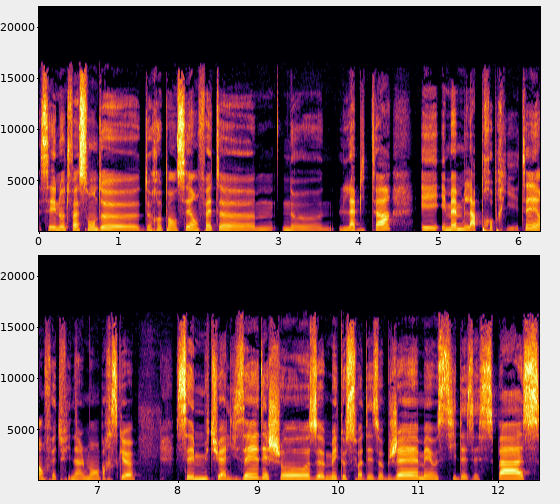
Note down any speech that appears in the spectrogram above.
C'est une autre façon de, de repenser en fait euh, l'habitat et, et, même la propriété en fait finalement parce que c'est mutualiser des choses, mais que ce soit des objets, mais aussi des espaces.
